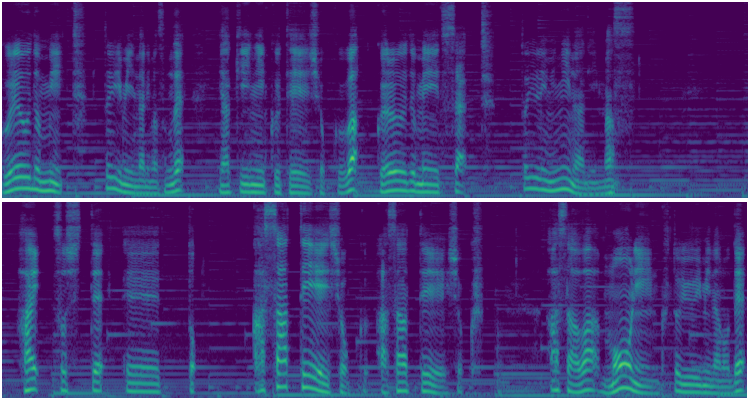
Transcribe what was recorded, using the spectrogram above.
グリルドミートという意味になりますので、焼肉定食はグリルドミートセットという意味になります。はい。そして、えーっと、朝定食、朝定食。朝はモーニングという意味なので、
